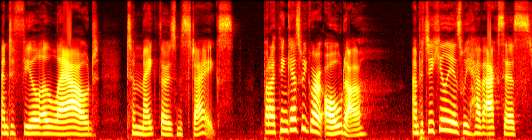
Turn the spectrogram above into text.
and to feel allowed to make those mistakes. But I think as we grow older, and particularly as we have access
